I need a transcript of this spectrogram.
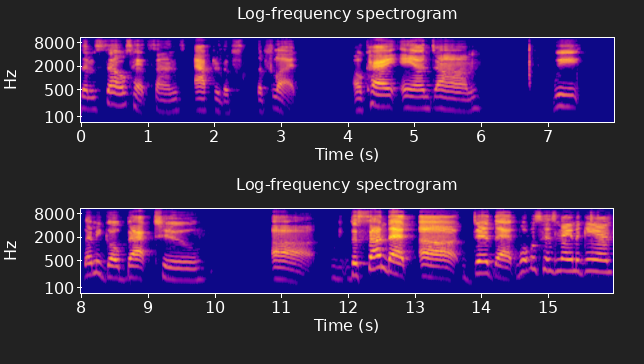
themselves had sons after the the flood. Okay, and um, we let me go back to uh, the son that uh, did that. What was his name again?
